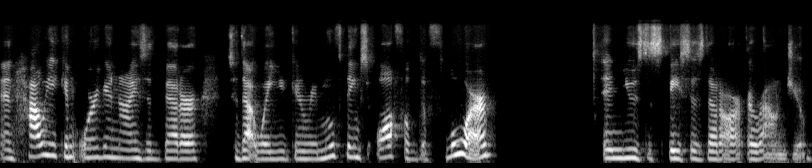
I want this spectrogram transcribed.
and how you can organize it better so that way you can remove things off of the floor and use the spaces that are around you.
